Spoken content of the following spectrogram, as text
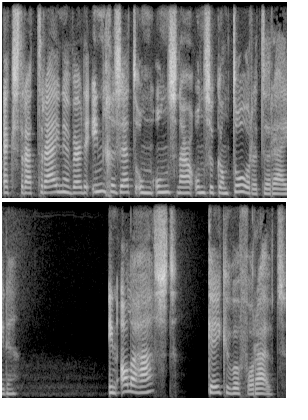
Extra treinen werden ingezet om ons naar onze kantoren te rijden. In alle haast keken we vooruit.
